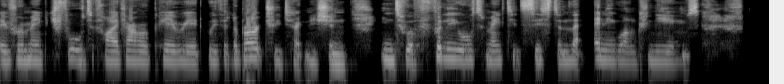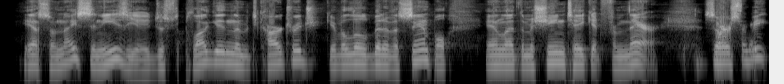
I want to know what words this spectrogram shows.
over a maybe four to five hour period with a laboratory technician into a fully automated system that anyone can use. Yeah, so nice and easy. You just plug in the cartridge, give a little bit of a sample, and let the machine take it from there. So we're, spe-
